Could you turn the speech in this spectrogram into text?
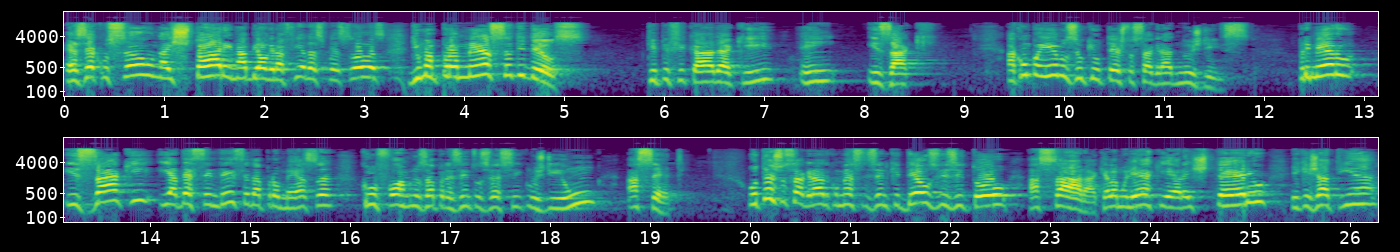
Execução na história e na biografia das pessoas de uma promessa de Deus, tipificada aqui em Isaac. Acompanhemos o que o texto sagrado nos diz. Primeiro, Isaac e a descendência da promessa, conforme nos apresenta os versículos de 1 a 7. O texto sagrado começa dizendo que Deus visitou a Sara, aquela mulher que era estéril e que já tinha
